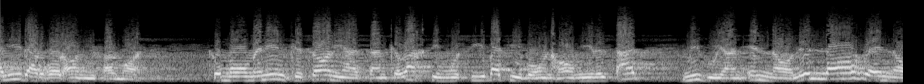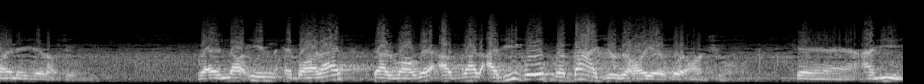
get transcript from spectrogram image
علی در قرآن میفرماید که مؤمنین کسانی هستند که وقتی مصیبتی به اونها می‌رسد می‌گویند انا لله و انا الیه راجعون و الا این عبارت در واقع اول علی گفت و بعد جز آیه قرآن شد که علی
